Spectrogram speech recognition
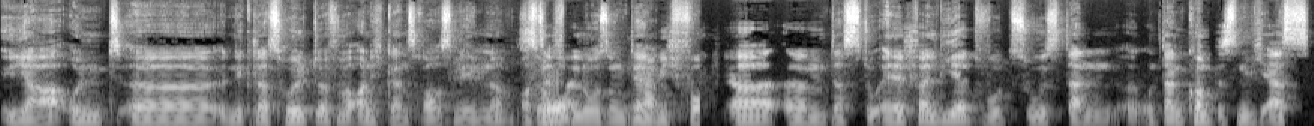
Ja, und äh, Niklas Hult dürfen wir auch nicht ganz rausnehmen, ne? Aus so, der Verlosung, der ja. nämlich vorher ähm, das Duell verliert, wozu es dann, und dann kommt es nämlich erst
